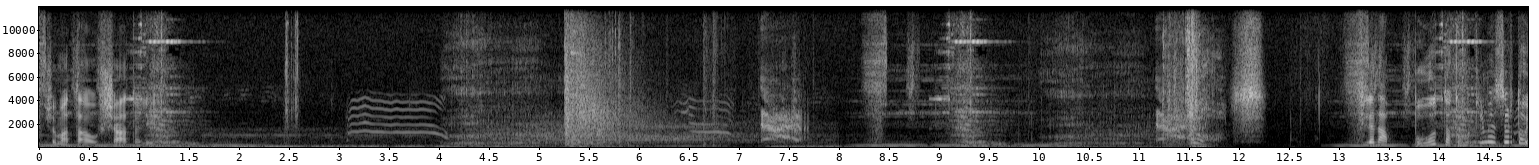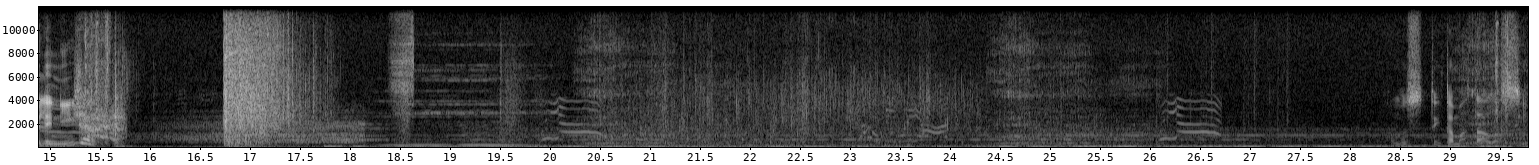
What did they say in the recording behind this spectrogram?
Deixa eu matar o chato ali. Filha da puta, como que ele me acertou? Ele é ninja? Vamos tentar matá-lo assim.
